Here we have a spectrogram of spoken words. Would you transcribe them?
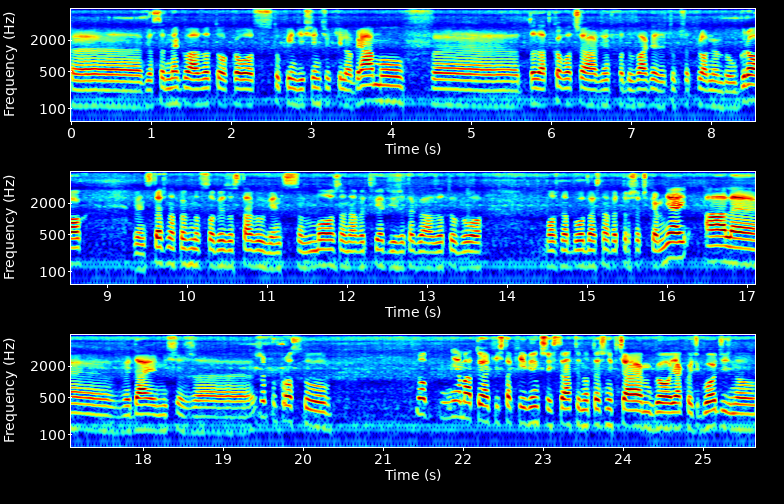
e, wiosennego azotu około 150 kg. E, dodatkowo trzeba wziąć pod uwagę, że tu przed plonem był groch, więc też na pewno w sobie zostawił, więc można nawet twierdzić, że tego azotu było można było dać nawet troszeczkę mniej, ale wydaje mi się, że, że po prostu no, nie ma tu jakiejś takiej większej straty. No też nie chciałem go jakoś głodzić. No,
